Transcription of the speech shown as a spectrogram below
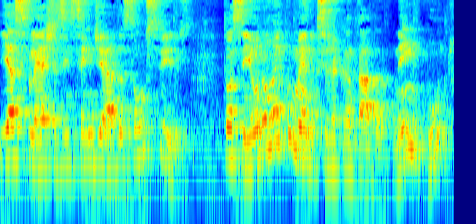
e as flechas incendiadas são os filhos. Então, assim, eu não recomendo que seja cantada nem em culto.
